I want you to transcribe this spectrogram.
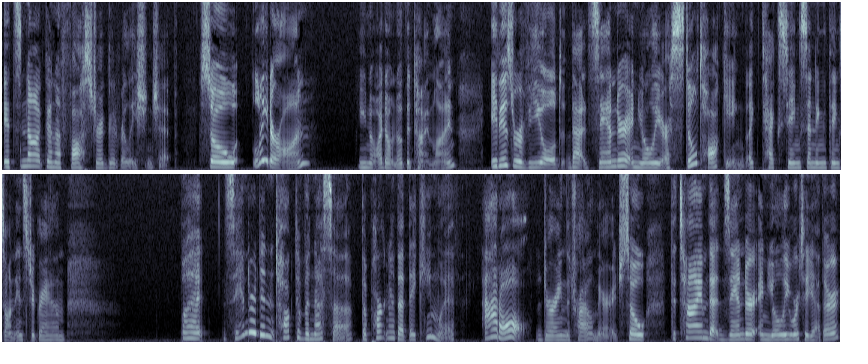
it's not going to foster a good relationship. So later on, you know, I don't know the timeline, it is revealed that Xander and Yoly are still talking, like texting, sending things on Instagram. But Xander didn't talk to Vanessa, the partner that they came with, at all during the trial marriage. So, the time that Xander and Yoly were together,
